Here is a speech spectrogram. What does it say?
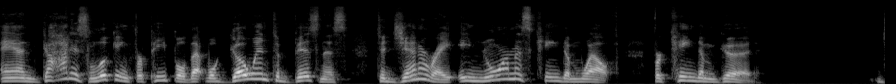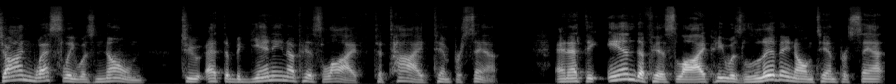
And God is looking for people that will go into business to generate enormous kingdom wealth for kingdom good. John Wesley was known to, at the beginning of his life, to tithe 10%. And at the end of his life, he was living on 10%,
